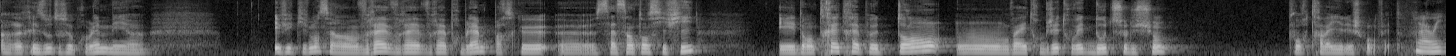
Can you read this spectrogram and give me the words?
résoudre ce problème, mais effectivement c'est un vrai vrai vrai problème parce que ça s'intensifie et dans très très peu de temps on va être obligé de trouver d'autres solutions pour travailler les chevaux en fait. Ah oui.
